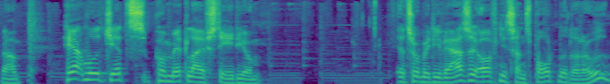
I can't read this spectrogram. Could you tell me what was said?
Nå. Her mod Jets på MetLife Stadium. Jeg tog med diverse offentlige transportmidler derud,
